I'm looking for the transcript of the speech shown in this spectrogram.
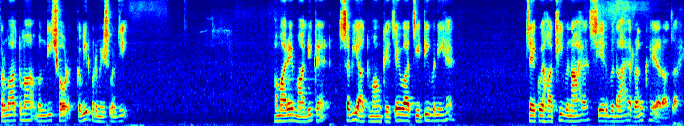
परमात्मा बंदी छोड़ कबीर परमेश्वर जी, हमारे मालिक हैं, सभी आत्माओं के, चाहे वह चीटी बनी है, चाहे कोई हाथी बना है, शेर बना है, रंग है या राजा है।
